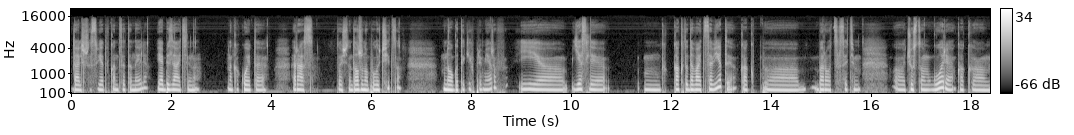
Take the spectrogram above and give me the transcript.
дальше свет в конце тоннеля. И обязательно на какой-то раз точно должно получиться. Много таких примеров. И э, если как-то давать советы, как э, бороться с этим э, чувством горя, как э,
